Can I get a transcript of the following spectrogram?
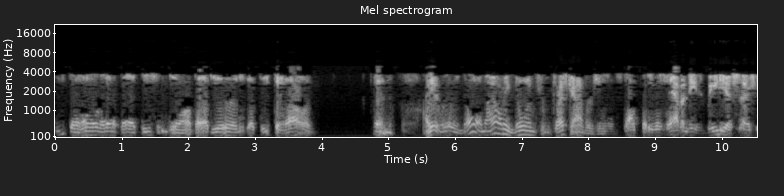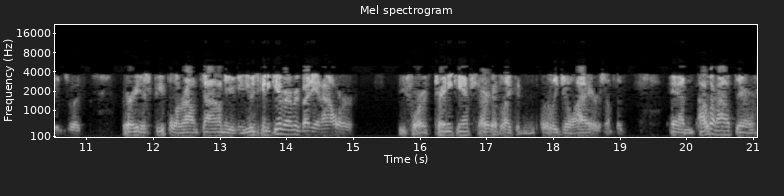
beat to hell. They had a bad, decent, you know, a bad year, and he got beat to hell. And and I didn't really know him. I only knew him from press conferences and stuff. But he was having these media sessions with various people around town. He, he was going to give everybody an hour before training camp started, like in early July or something. And I went out there,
